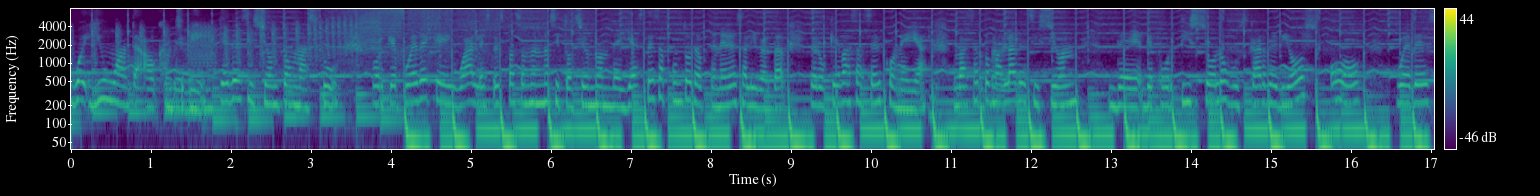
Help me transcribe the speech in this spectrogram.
what you want the outcome to be. ¿Qué decisión tomas tú? Porque puede que igual estés pasando en una situación donde ya estés a punto de obtener esa libertad, pero ¿qué vas a hacer con ella? ¿Vas a tomar la decisión de, de por ti solo buscar de Dios o puedes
